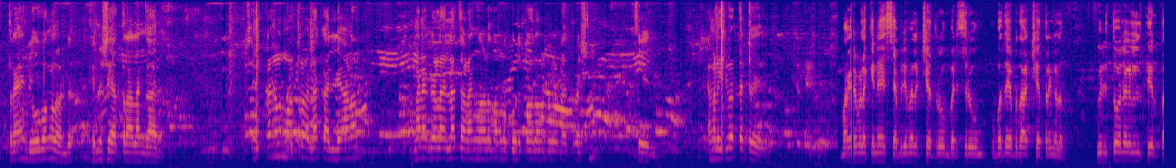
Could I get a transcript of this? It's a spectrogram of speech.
ഇത്രയും രൂപങ്ങളുണ്ട്. പിന്നെ ക്ഷേത്രാലങ്കാരം. ക്ഷേത്രങ്ങൾ മാത്രമല്ല കല്യാണം അങ്ങനെയൊക്കെയുള്ള എല്ലാ ചടങ്ങുകളും നമ്മൾ കുരുത്തോല കൊണ്ടുള്ള ഡെക്കറേഷൻ ചെയ്യുന്നു. ഞങ്ങൾ ഇരുപത്തെട്ട് പേര്. മകരവിളക്കിന് ശബരിമല ക്ഷേത്രവും പരിസരവും ഉപദേവതാ ക്ഷേത്രങ്ങളും കുരുത്തോലകളിൽ തീർത്ത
